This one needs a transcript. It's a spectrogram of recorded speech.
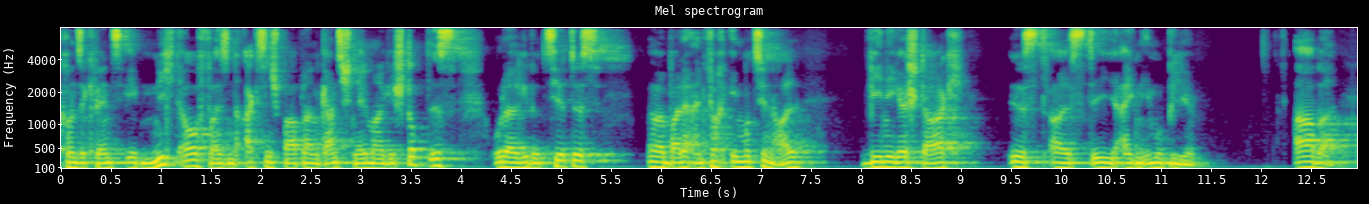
Konsequenz eben nicht auf, weil so ein Aktiensparplan ganz schnell mal gestoppt ist oder reduziert ist, äh, weil er einfach emotional weniger stark ist als die eigene Immobilie. Aber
